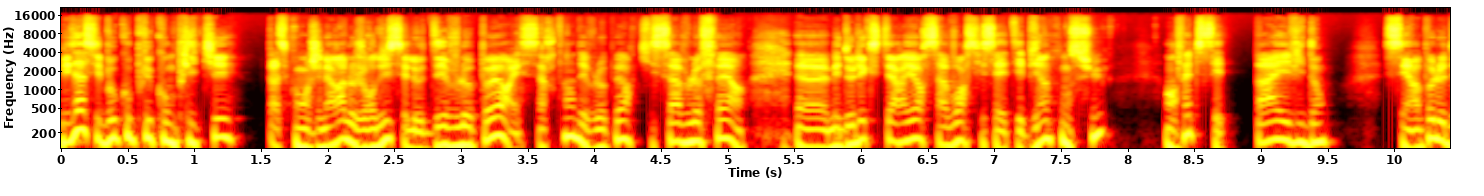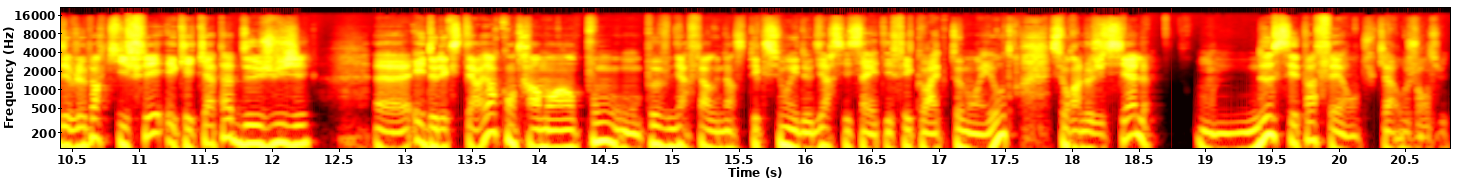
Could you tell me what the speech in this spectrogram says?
Mais ça, c'est beaucoup plus compliqué parce qu'en général aujourd'hui c'est le développeur et certains développeurs qui savent le faire, euh, mais de l'extérieur savoir si ça a été bien conçu, en fait c'est pas évident. C'est un peu le développeur qui fait et qui est capable de juger. Euh, et de l'extérieur, contrairement à un pont où on peut venir faire une inspection et de dire si ça a été fait correctement et autres, sur un logiciel, on ne sait pas faire en tout cas aujourd'hui.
